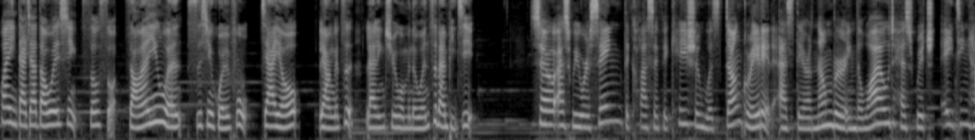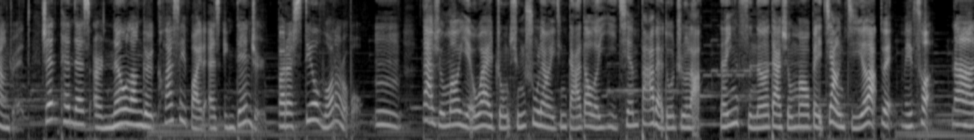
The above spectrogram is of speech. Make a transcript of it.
欢迎大家到微信搜索“早安英文”，私信回复“加油”两个字来领取我们的文字版笔记。So, as we were saying, the classification was downgraded as their number in the wild has reached 1800. Giant pandas are no longer classified as endangered, but are still vulnerable. 嗯，大熊猫野外种群数量已经达到了一千八百多只了。那因此呢，大熊猫被降级了。对，没错。那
